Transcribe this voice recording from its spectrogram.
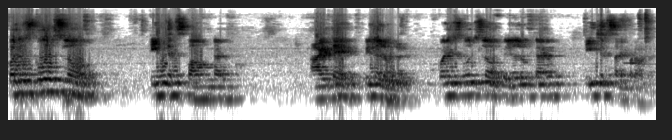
కొన్ని స్కూల్స్లో టీచర్స్ బాగుంటారు. అయితే పిల్లలు ఉంటారు కొన్ని స్కూల్స్లో పిల్లలు ఉంటారు టీచర్స్ సరిపడా ఉంటారు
